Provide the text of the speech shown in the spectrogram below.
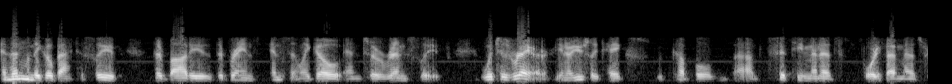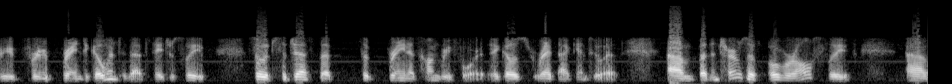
And then when they go back to sleep, their bodies, their brains instantly go into REM sleep, which is rare. You know, usually takes a couple, uh, 15 minutes, 45 minutes for your, for your brain to go into that stage of sleep. So it suggests that the brain is hungry for it. It goes right back into it. Um, but in terms of overall sleep, uh,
